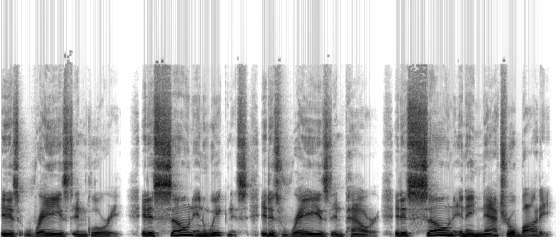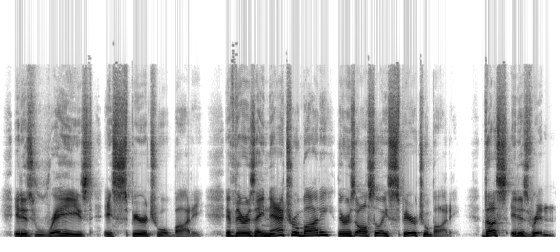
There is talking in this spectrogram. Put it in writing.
It is raised in glory. It is sown in weakness. It is raised in power. It is sown in a natural body. It is raised a spiritual body. If there is a natural body, there is also a spiritual body. Thus it is written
